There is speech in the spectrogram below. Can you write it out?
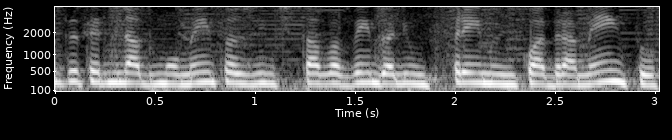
determinado momento a gente estava vendo ali um frame, um enquadramento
